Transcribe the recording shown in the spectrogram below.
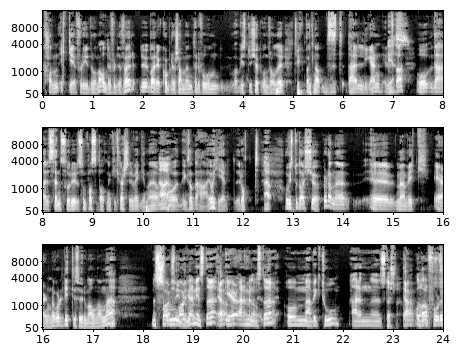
kan ikke fly drone, aldri flydd det før. Du bare kobler sammen telefonen hvis du kjøper kontroller, trykker på en knapp, zzzt, der ligger den i lufta. Yes. Og det er sensorer som passer på at den ikke krasjer i veggene. Ja, ja. og? Det er jo helt rått. Og hvis du da kjøper denne eh, Mavic Airen Nå går det litt i surmalnavnet her. Men Spark, Spark er det den minste. Air er den mellomste, og Mavic 2 er den eh, største. Ja, og da får du,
